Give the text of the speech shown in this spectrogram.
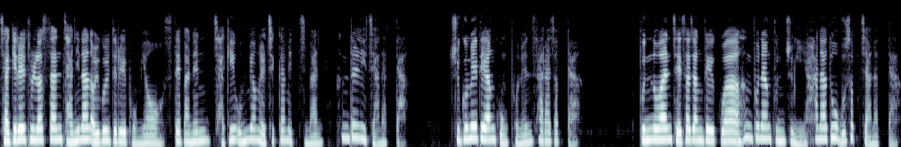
자기를 둘러싼 잔인한 얼굴들을 보며 스테반은 자기 운명을 직감했지만 흔들리지 않았다. 죽음에 대한 공포는 사라졌다. 분노한 제사장들과 흥분한 군중이 하나도 무섭지 않았다.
